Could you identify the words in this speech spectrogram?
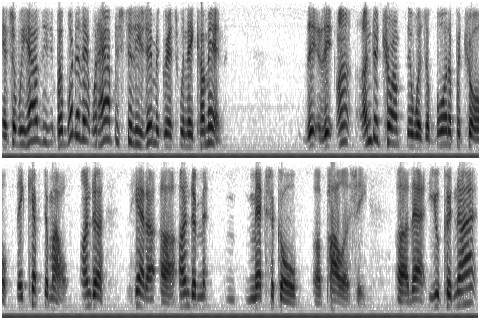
And so we have these, but what, are that, what happens to these immigrants when they come in? The, the, uh, under Trump, there was a border patrol. They kept them out. Under he had a uh, under Me- Mexico uh, policy uh, that you could not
